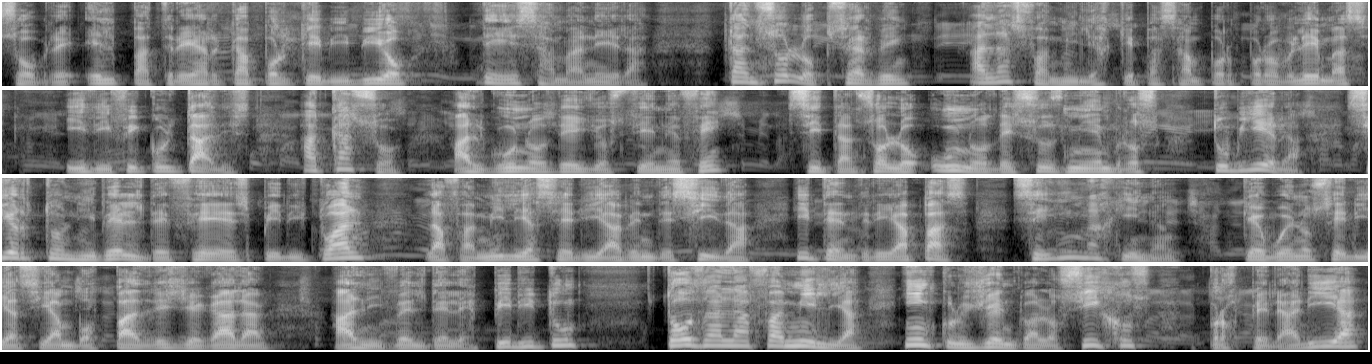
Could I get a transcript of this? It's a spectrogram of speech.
sobre el patriarca porque vivió de esa manera. Tan solo observen a las familias que pasan por problemas y dificultades. ¿Acaso alguno de ellos tiene fe? Si tan solo uno de sus miembros tuviera cierto nivel de fe espiritual, la familia sería bendecida y tendría paz. ¿Se imaginan qué bueno sería si ambos padres llegaran al nivel del espíritu? Toda la familia, incluyendo a los hijos, prosperaría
